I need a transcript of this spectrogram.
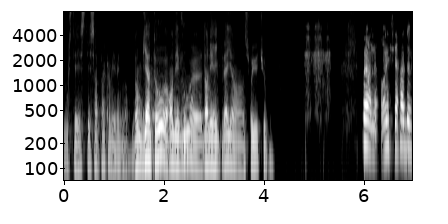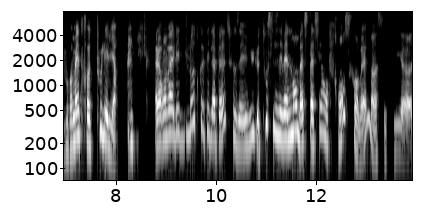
Donc, c'était sympa comme événement. Donc, bientôt, rendez-vous dans les replays sur YouTube. On, essaiera de vous remettre tous les liens. Alors, on va aller de l'autre côté de la planète, parce que vous avez vu que tous ces événements bah, se passaient en France quand même. C'était euh,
